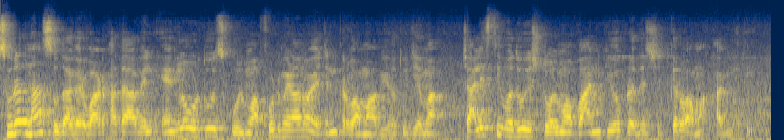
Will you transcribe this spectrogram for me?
સુરતના સુદાગરવાડ ખાતે આવેલ એંગ્લો ઉર્દુ સ્કૂલમાં ફૂડ મેળાનું આયોજન કરવામાં આવ્યું હતું, જેમાં ચાલીસથી વધુ સ્ટોલમાં વાનગીઓ પ્રદર્શિત કરવામાં આવી હતી.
